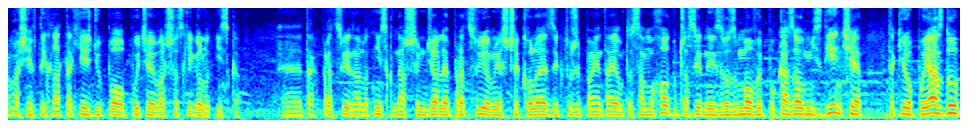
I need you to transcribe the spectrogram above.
właśnie w tych latach jeździł po płycie warszawskiego lotniska. E, Tak, pracuję na lotnisku. W naszym dziale pracują jeszcze koledzy, którzy pamiętają te samochody. Podczas jednej z rozmowy pokazał mi zdjęcie takiego pojazdu,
